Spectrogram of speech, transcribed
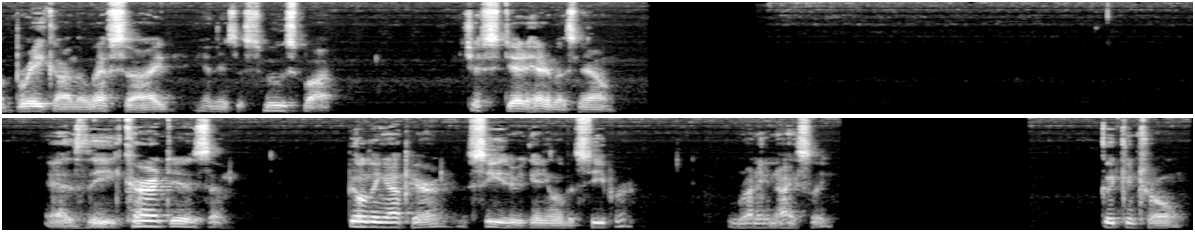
a break on the left side and there's a smooth spot just dead ahead of us now. As the current is uh, building up here, the seas are getting a little bit steeper, running nicely. Good control.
